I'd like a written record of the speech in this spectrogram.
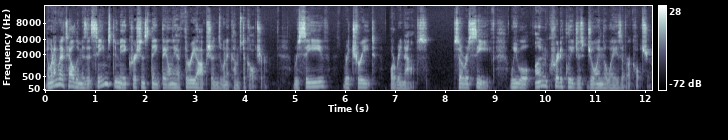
And what I'm going to tell them is it seems to me Christians think they only have three options when it comes to culture receive, retreat, or renounce. So, receive, we will uncritically just join the ways of our culture.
